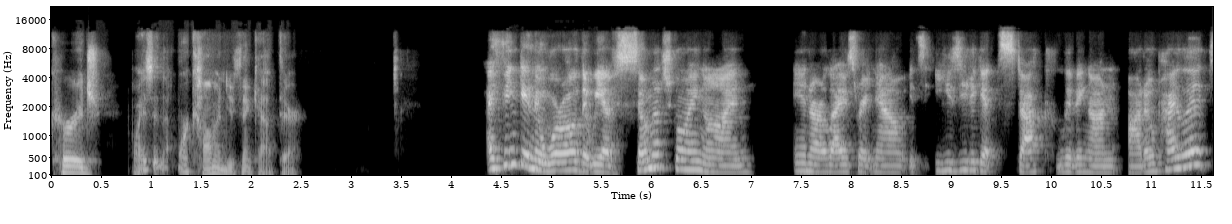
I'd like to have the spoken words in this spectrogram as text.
Courage. Why is it not more common, you think, out there? I think in the world that we have so much going on in our lives right now, it's easy to get stuck living on autopilot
